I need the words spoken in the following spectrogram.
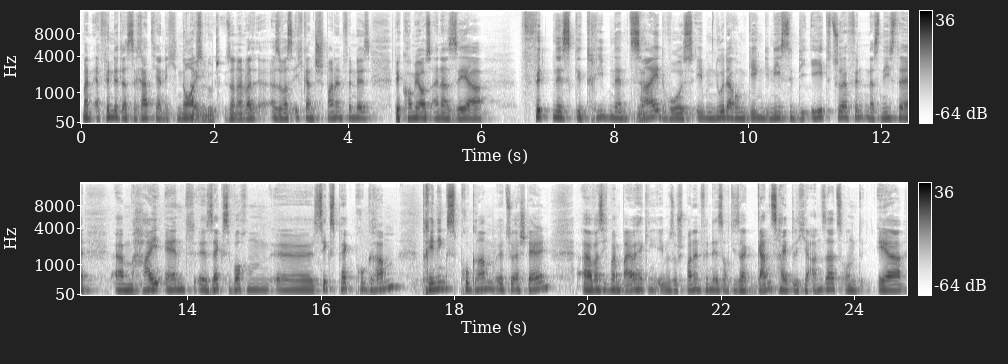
man erfindet das Rad ja nicht neu. Absolut. Sondern was, also was ich ganz spannend finde, ist, wir kommen ja aus einer sehr fitnessgetriebenen Zeit, ja. wo es eben nur darum ging, die nächste Diät zu erfinden, das nächste ähm, High-End äh, sechs Wochen äh, Sixpack-Programm, Trainingsprogramm äh, zu erstellen. Äh, was ich beim Biohacking eben so spannend finde, ist auch dieser ganzheitliche Ansatz und eher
